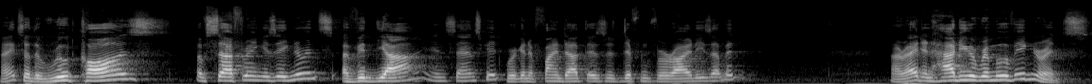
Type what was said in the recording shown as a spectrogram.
Right? So the root cause of suffering is ignorance, avidya in Sanskrit. We're going to find out there's different varieties of it. All right, and how do you remove ignorance?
